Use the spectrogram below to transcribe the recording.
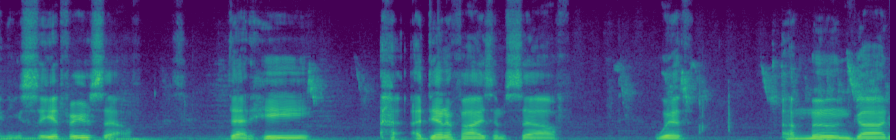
and you see it for yourself, that he identifies himself with a moon god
